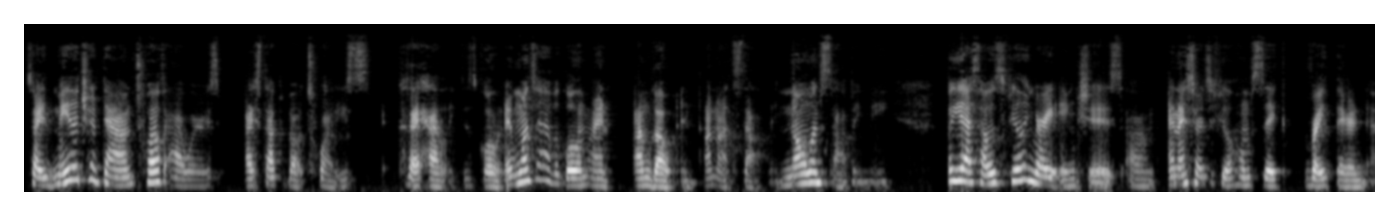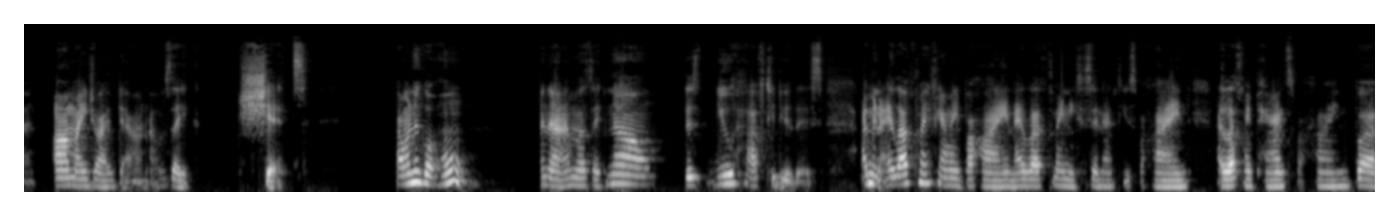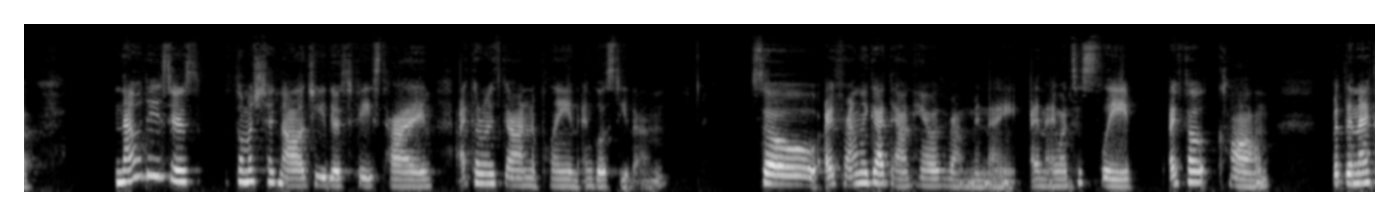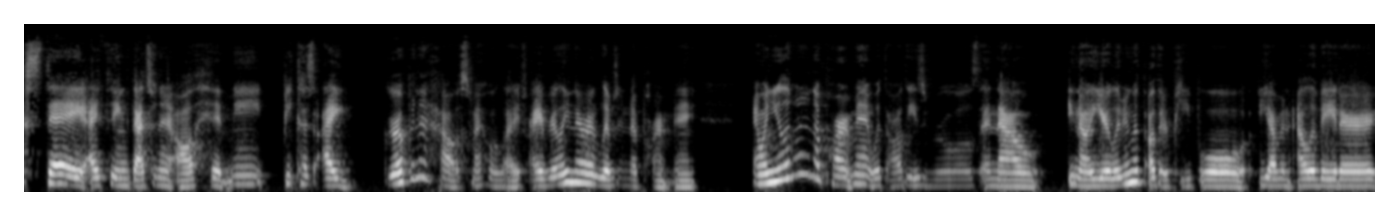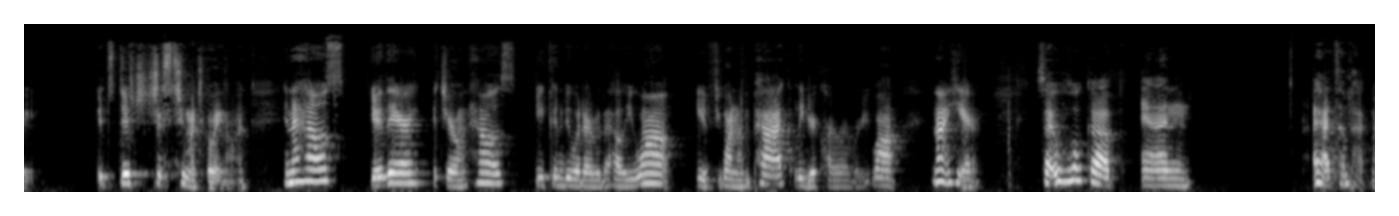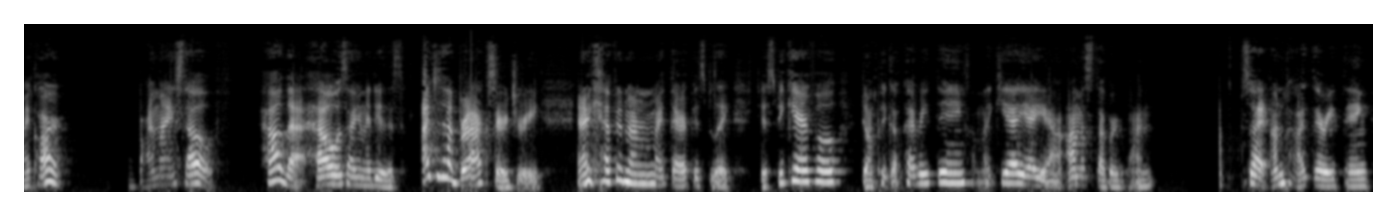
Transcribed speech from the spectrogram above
So I made the trip down 12 hours. I stopped about twice because I had like this goal. And once I have a goal in mind, I'm going. I'm not stopping. No one's stopping me. But yes, I was feeling very anxious. Um, and I started to feel homesick right there and then on my drive down. I was like, shit, I want to go home. And then I was like, no, this, you have to do this. I mean, I left my family behind. I left my nieces and nephews behind. I left my parents behind. But nowadays, there's so much technology. There's FaceTime. I can always get on a plane and go see them. So I finally got down here. It was around midnight and I went to sleep. I felt calm. But the next day, I think that's when it all hit me because I grew up in a house my whole life. I really never lived in an apartment. And when you live in an apartment with all these rules and now, you know, you're living with other people, you have an elevator, it's there's just too much going on. In a house, you're there, it's your own house, you can do whatever the hell you want. If you want to unpack, leave your car wherever you want. Not here. So I woke up and I had to unpack my car by myself. How the hell was I going to do this? I just had back surgery. And I kept remembering my therapist be like, just be careful. Don't pick up everything. So I'm like, yeah, yeah, yeah. I'm a stubborn one. So I unpacked everything.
